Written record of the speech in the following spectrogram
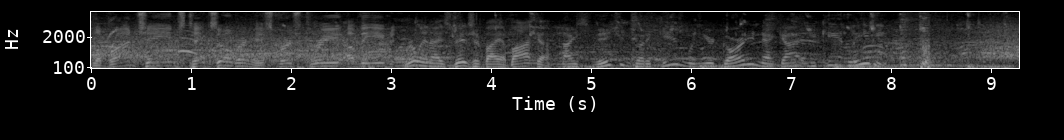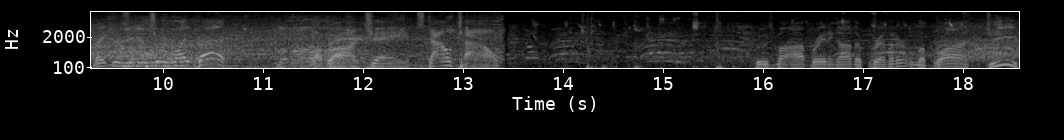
LeBron James takes over his first three of the evening. Really nice vision by Ibaka. Nice vision, but again, when you're guarding that guy, you can't leave him. Lakers answer right back. LeBron James downtown. Kuzma operating on the perimeter. LeBron deep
